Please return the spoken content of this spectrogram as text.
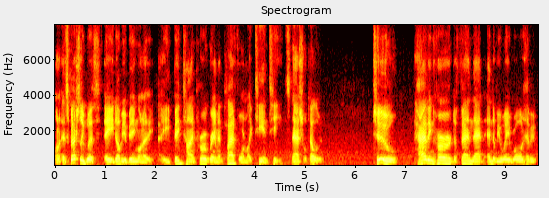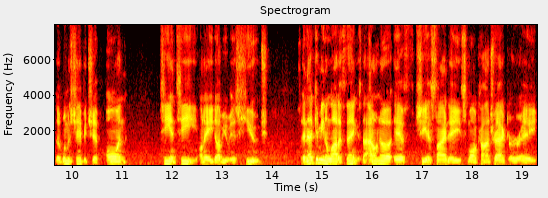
on, especially with AEW being on a, a big time program and platform like TNT, it's national television. Two, having her defend that NWA World Heavy the Women's Championship on TNT on AEW is huge. And that can mean a lot of things. Now, I don't know if she has signed a small contract or a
